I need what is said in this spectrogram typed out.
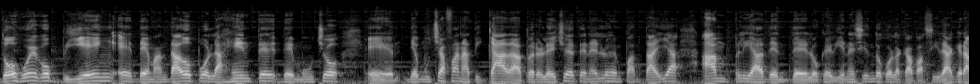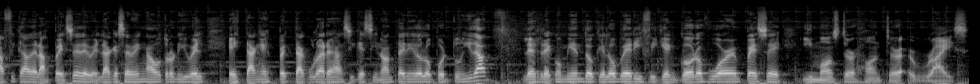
Dos juegos bien eh, demandados por la gente de, mucho, de mucha fanaticada, pero el hecho de tenerlos en pantalla amplia de, de, lo que viene siendo con la capacidad gráfica de las PC, de verdad que se ven a otro nivel, está espectaculares, así que si no han tenido la oportunidad, les recomiendo que lo verifiquen God of War en PC y Monster Hunter Rise.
